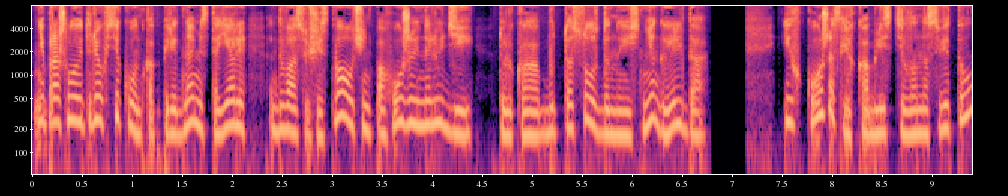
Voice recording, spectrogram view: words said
Не прошло и трех секунд, как перед нами стояли два существа, очень похожие на людей, только будто созданные из снега и льда. Их кожа слегка блестела на свету,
